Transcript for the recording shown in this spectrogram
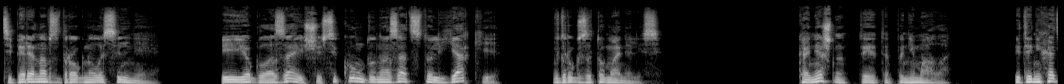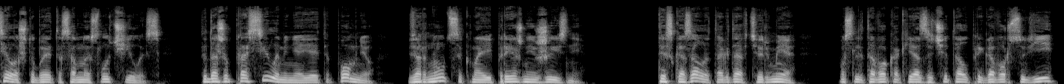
Теперь она вздрогнула сильнее, и ее глаза, еще секунду назад столь яркие, вдруг затуманились. Конечно, ты это понимала. И ты не хотела, чтобы это со мной случилось. Ты даже просила меня, я это помню, вернуться к моей прежней жизни. Ты сказала тогда в тюрьме, после того, как я зачитал приговор судьи,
